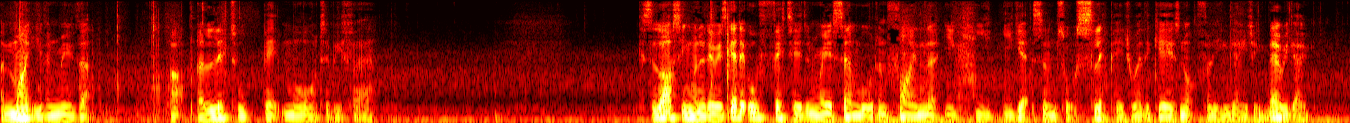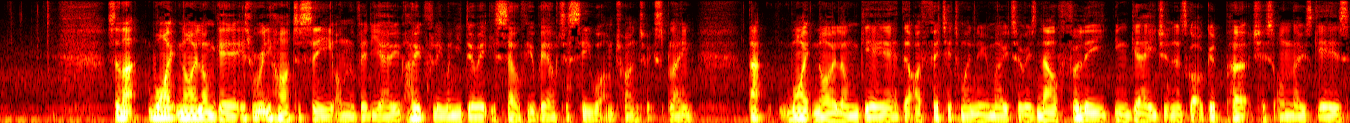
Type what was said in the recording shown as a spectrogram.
I might even move that up a little bit more to be fair. Because the last thing you want to do is get it all fitted and reassembled and find that you, you, you get some sort of slippage where the gear is not fully engaging. There we go. So that white nylon gear is really hard to see on the video. Hopefully when you do it yourself, you'll be able to see what I'm trying to explain. That white nylon gear that I fitted to my new motor is now fully engaged and has got a good purchase on those gears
